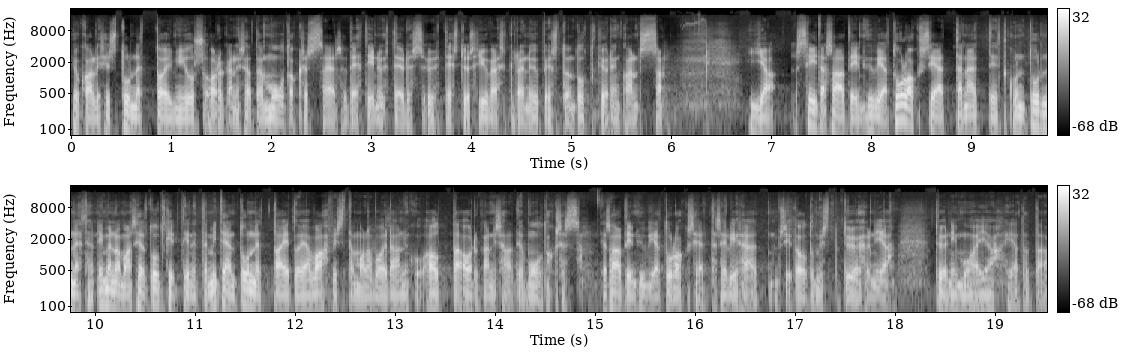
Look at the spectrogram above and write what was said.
joka oli siis tunnetoimijuus organisaation muutoksessa ja se tehtiin yhteydessä yhteistyössä Jyväskylän yliopiston tutkijoiden kanssa. Ja siitä saatiin hyviä tuloksia, että näytti, että kun tunne, nimenomaan siellä tutkittiin, että miten tunnetaitoja vahvistamalla voidaan niin auttaa organisaatiomuutoksessa. Ja saatiin hyviä tuloksia, että se lisää sitoutumista työhön ja työnimua ja, ja tota,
